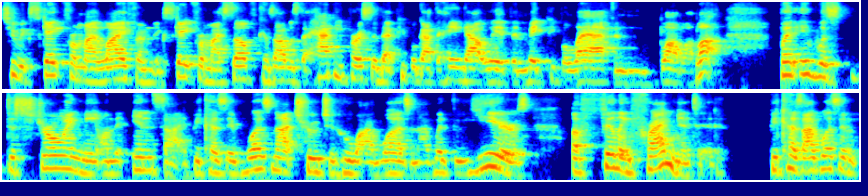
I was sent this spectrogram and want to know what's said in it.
to escape from my life and escape from myself because I was the happy person that people got to hang out with and make people laugh and blah, blah, blah but it was destroying me on the inside because it was not true to who I was. And I went through years of feeling fragmented because I wasn't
